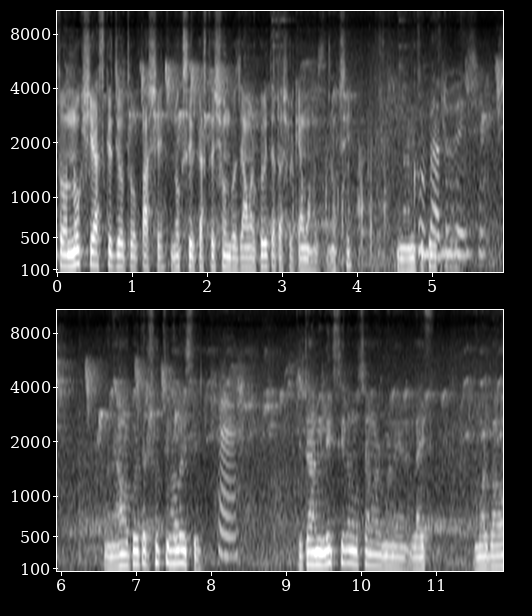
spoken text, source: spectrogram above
তো নকশি আজকে যেহেতু পাশে নকশির কাছ থেকে শুনব যে আমার কবিতাটা আসলে কেমন হয়েছে। নকশি মানে মানে আমার কবিতাটা সত্যি ভালো হয়েছে? হ্যাঁ। এটা আমি লিখছিলাম হচ্ছে আমার মানে লাইফ আমার বাবা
